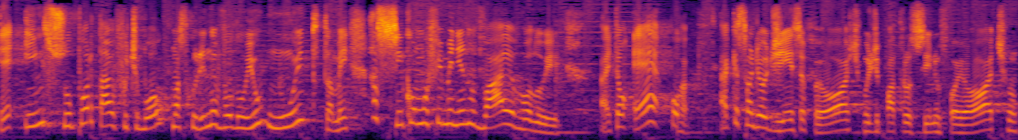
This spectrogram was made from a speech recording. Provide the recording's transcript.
É insuportável. O futebol masculino evoluiu muito também, assim como o feminino vai evoluir. Então é, porra, a questão de audiência foi ótimo, de patrocínio foi ótimo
